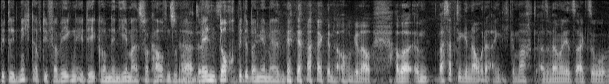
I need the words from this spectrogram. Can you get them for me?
bitte nicht auf die verwegene Idee kommen, den jemals verkaufen zu Ja, wollen. das Wenn doch, bitte bei mir melden. Ja, genau, genau. Aber ähm, was habt ihr genau da eigentlich gemacht? Also wenn man jetzt sagt, so,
